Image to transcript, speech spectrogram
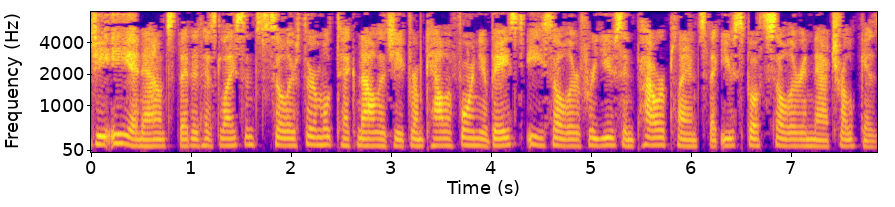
GE announced that it has licensed solar thermal technology from California-based eSolar for use in power plants that use both solar and natural gas.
